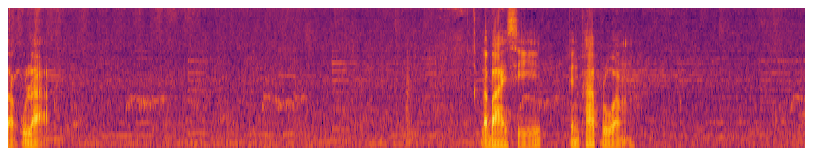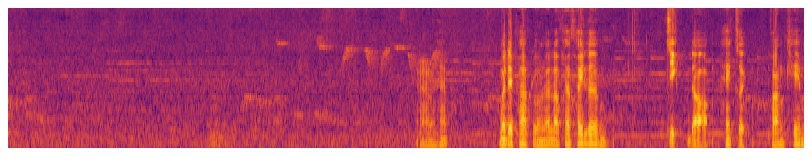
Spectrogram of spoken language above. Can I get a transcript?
ดอกกุหลาบ ระบายสีเป็นภาพรวม เอาละครับ เมื่อได้ภาพรวมแล้วเราค่อยๆเริ่มจิกดอกให้เกิดความเข้ม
